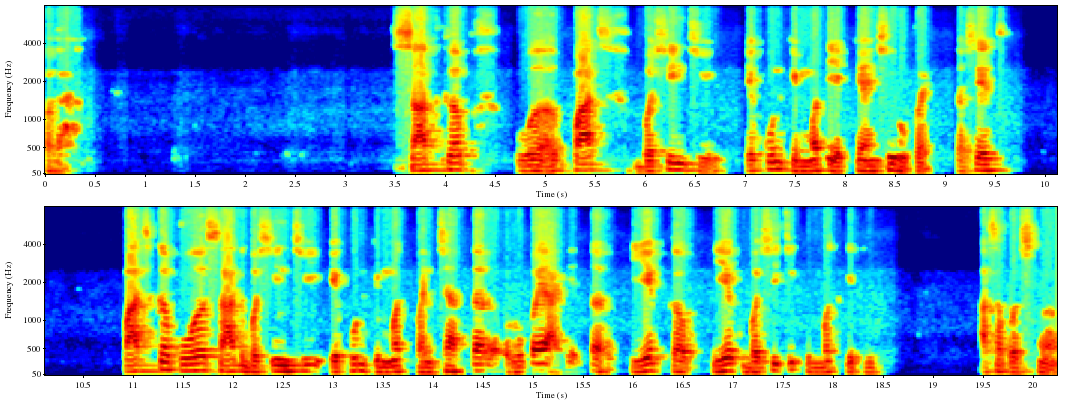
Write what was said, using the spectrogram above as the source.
बघा. सात कप व पाच बशींची एकूण किंमत एक्क्याऐंशी रुपये. तसेच पाच कप व सात बशींची एकूण किंमत पंच्याहत्तर रुपये आहे. तर एक कप एक बशीची किंमत किती? असा प्रश्न.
